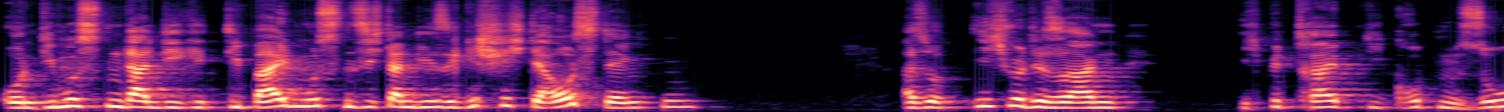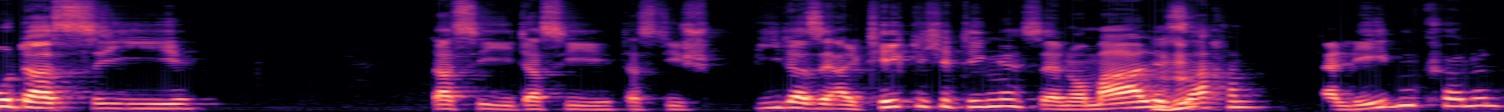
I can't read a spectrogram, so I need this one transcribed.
Und die mussten dann, die, die beiden mussten sich dann diese Geschichte ausdenken. Also ich würde sagen, ich betreibe die Gruppen so, dass sie, dass sie, dass sie, dass die Spieler sehr alltägliche Dinge, sehr normale mhm. Sachen erleben können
